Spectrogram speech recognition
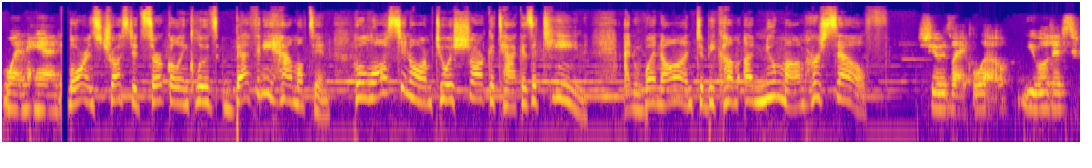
one hand? Lauren's trusted circle includes Bethany Hamilton, who lost an arm to a shark attack as a teen and went on to become a new mom herself. She was like, Whoa, you will just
